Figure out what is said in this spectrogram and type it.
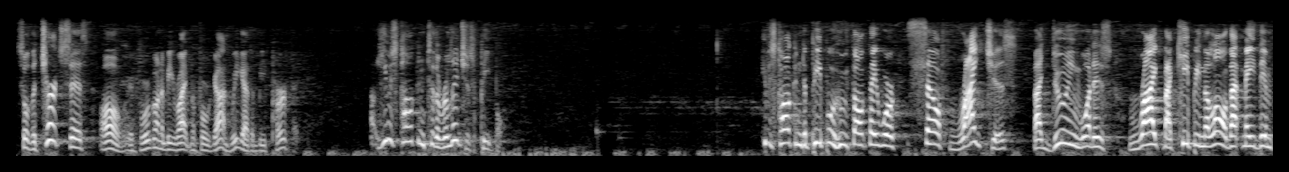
So the church says, oh, if we're going to be right before God, we got to be perfect. He was talking to the religious people. He was talking to people who thought they were self righteous by doing what is right, by keeping the law. That made them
